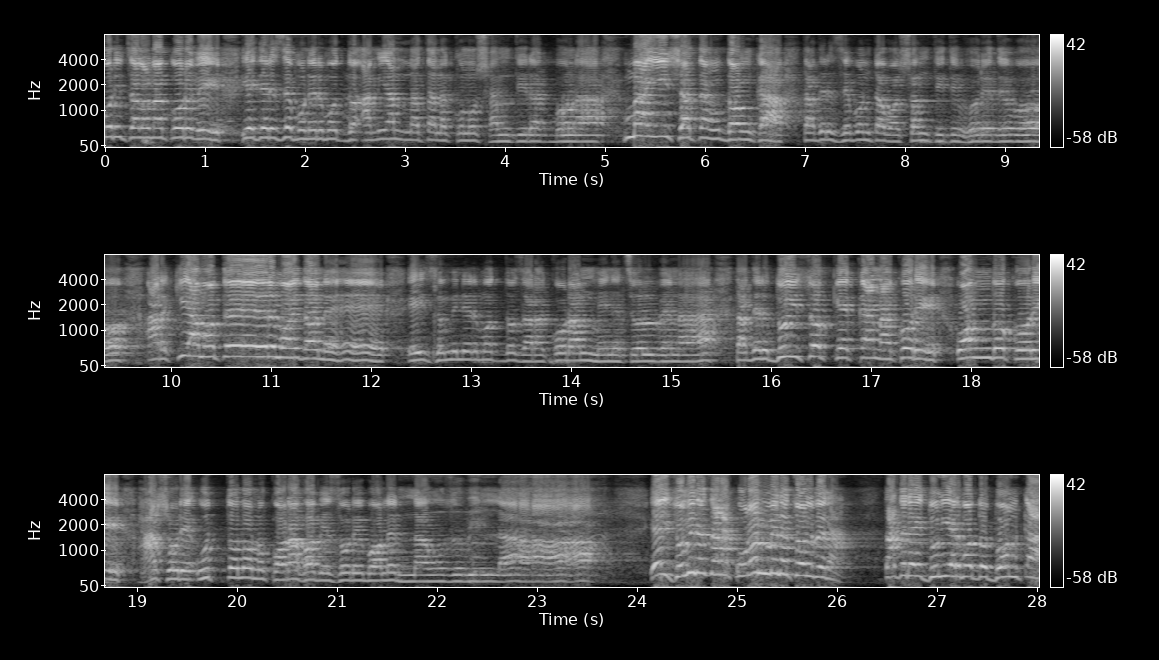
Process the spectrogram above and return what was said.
পরিচালনা করবে, এদের জীবনের মধ্যে আমি আল্লাহ তাআলা কোনো শান্তি রাখব না। মাই সাতাং দঙ্কা তাদের জীবনটা অশান্তিতে ভরে দেব। আর কিয়ামতের ময়দানে এই জমিনের মধ্যে যারা কোরআন মেনে চলবে না, তাদের দুই চোখকে কানা করে, অন্ধ করে হাসরে উত্তোলন করা হবে, জোরে বলেন, নাউজুবিল্লাহ। এই জমিনে যারা কোরআন মেনে চলবে না, তাদের এই দুনিয়ার মধ্যে দনকা,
